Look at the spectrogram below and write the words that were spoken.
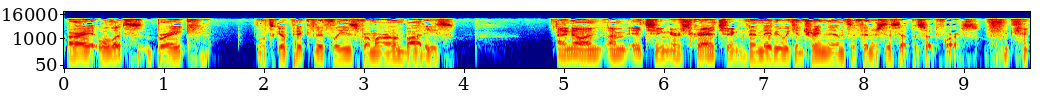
All right, well, let's break. Let's go pick the fleas from our own bodies, I know, I'm, I'm itching or scratching. and maybe we can train them to finish this episode for us. Okay.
